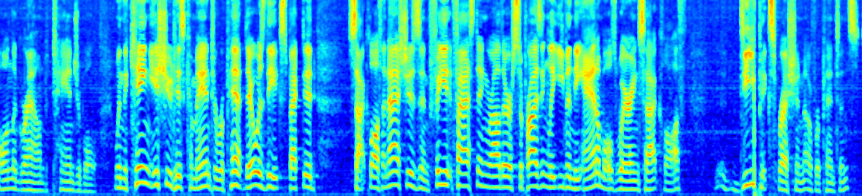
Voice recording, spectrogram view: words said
on the ground, tangible. When the king issued his command to repent, there was the expected sackcloth and ashes and fasting, rather. Surprisingly, even the animals wearing sackcloth. Deep expression of repentance.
